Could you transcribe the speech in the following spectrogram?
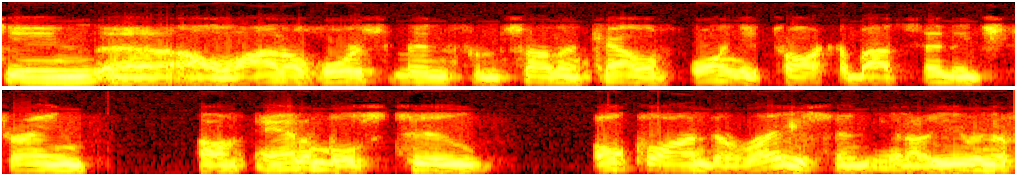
seen uh, a lot of horsemen from Southern California talk about sending string of animals to Oaklawn to race. And, you know, even if,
